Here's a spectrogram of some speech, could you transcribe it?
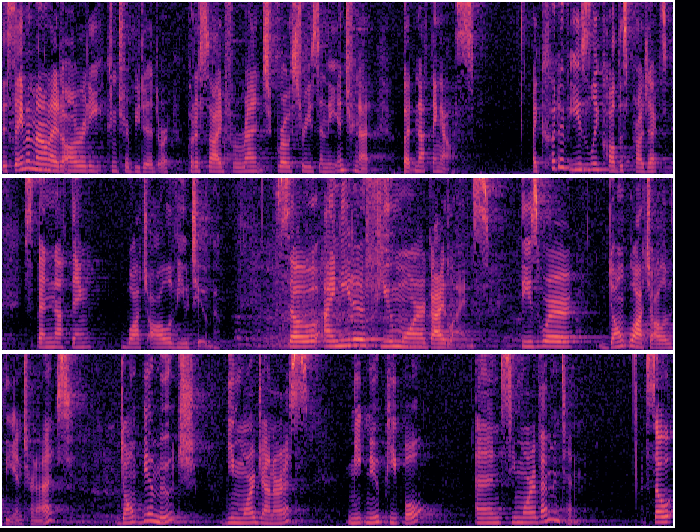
the same amount I'd already contributed or put aside for rent, groceries, and the internet, but nothing else. I could have easily called this project Spend Nothing, Watch All of YouTube. So I needed a few more guidelines. These were don't watch all of the internet, don't be a mooch, be more generous, meet new people, and see more of Edmonton. So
